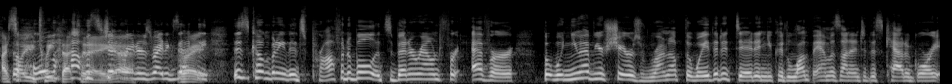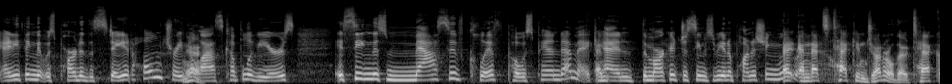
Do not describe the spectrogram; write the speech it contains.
I saw you whole tweet that house today, yeah. Generators, right? Exactly. Right. This company that's profitable. It's been around forever. But when you have your shares run up the way that it did, and you could lump Amazon into this category, anything that was part of the stay-at-home trade Yeah. the last couple of years. Is seeing this massive cliff post-pandemic, and, the market just seems to be in a punishing mood. And, right and that's tech in general, though. Tech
